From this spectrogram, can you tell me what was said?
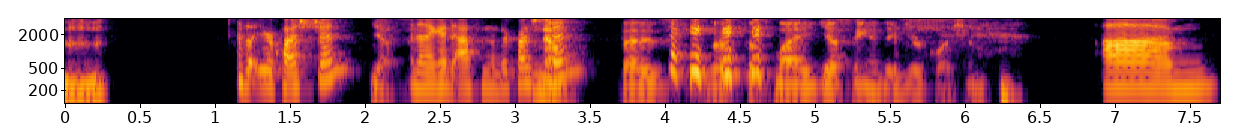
Mhm. Is that your question? Yes. And then I get to ask another question. No, that is that, that's my yes anding your question. Um,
